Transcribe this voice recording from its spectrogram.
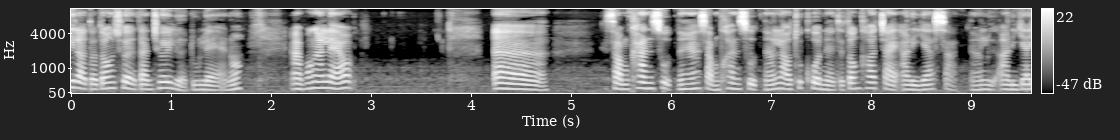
ที่เราจะต้องช่วยกันช่วยเหลือดูแลเนาะอะเพราะงั้นแล้ว สำคัญสุดนะฮะสำคัญสุดนะเราทุกคนเนี่ยจะต้องเข้าใจอริยสัจนะหรืออริย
